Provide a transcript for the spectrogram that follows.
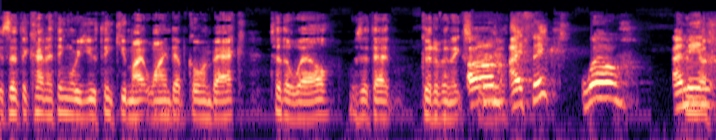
Is that the kind of thing where you think you might wind up going back to the well? Was it that good of an experience? Um, I think. Well, I mean, No.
